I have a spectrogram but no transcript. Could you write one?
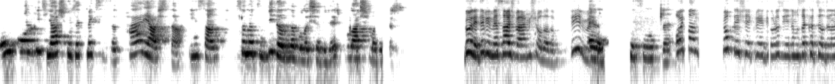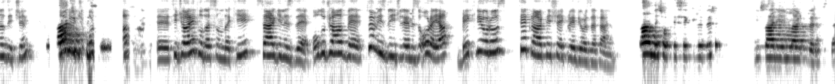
O yüzden hiç yaş gözetmeksizin her yaşta insan sanatın bir dalına bulaşabilir, bulaşmalıdır. Böyle de bir mesaj vermiş olalım, değil mi? Evet, kesinlikle. Oylum Hanım, çok teşekkür ediyoruz yanımıza katıldığınız için. Ben 13 çok teşekkür e, Ticaret Odası'ndaki serginizde olacağız ve tüm izleyicilerimizi oraya bekliyoruz. Tekrar teşekkür ediyoruz efendim. Ben de çok teşekkür ederim. Güzel yayınlar dilerim size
